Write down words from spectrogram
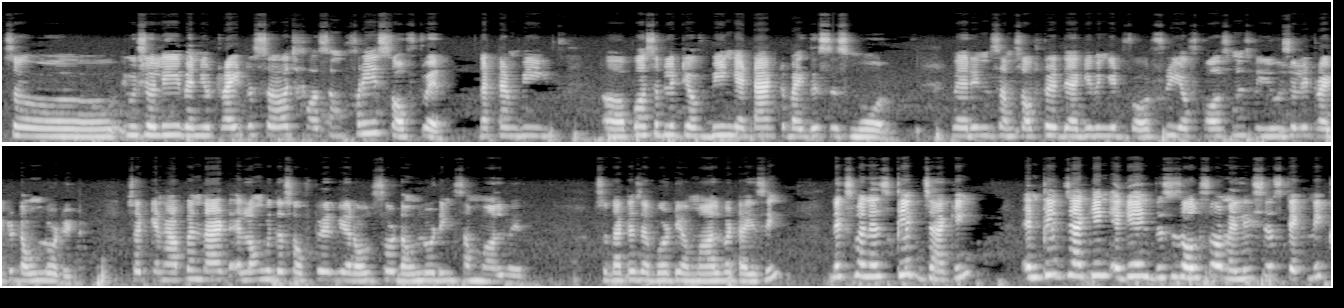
So usually when you try to search for some free software that time we uh, possibility of being attacked by this is more. Wherein some software they are giving it for free of cost means we usually try to download it. So it can happen that along with the software we are also downloading some malware. So that is about your malvertising next one is clickjacking in clickjacking again this is also a malicious technique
